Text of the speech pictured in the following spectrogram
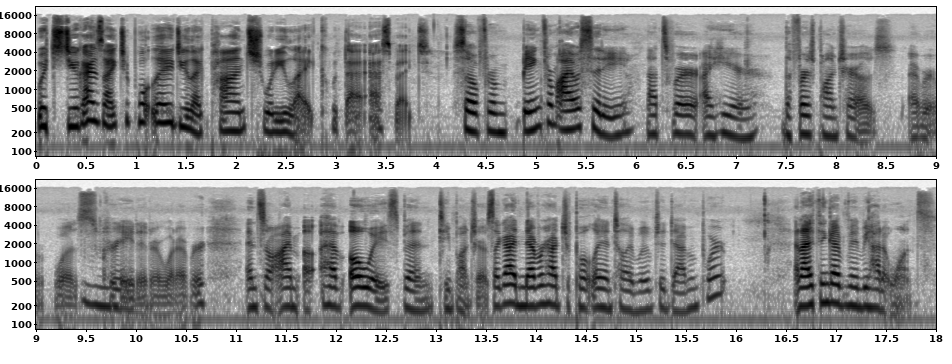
Which do you guys like Chipotle? Do you like Punch? What do you like with that aspect? So from being from Iowa City, that's where I hear the first Pancheros ever was Mhm. created or whatever. And so I'm uh, have always been Team Pancheros. Like I'd never had Chipotle until I moved to Davenport, and I think I've maybe had it once.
